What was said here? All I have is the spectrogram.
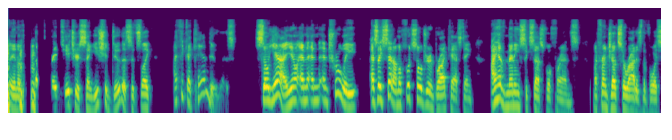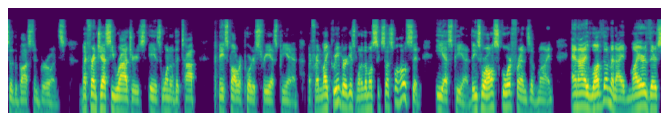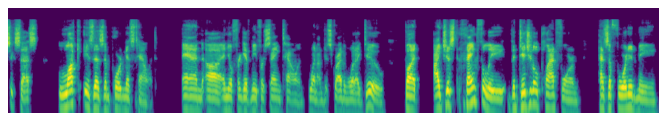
you know great teachers saying you should do this it's like i think i can do this so yeah you know and and and truly as i said i'm a foot soldier in broadcasting i have many successful friends my friend judd sirott is the voice of the boston bruins my friend jesse rogers is one of the top baseball reporters for ESPN. My friend Mike Greenberg is one of the most successful hosts at ESPN. These were all score friends of mine, and I love them and I admire their success. Luck is as important as talent. And uh, and you'll forgive me for saying talent when I'm describing what I do, but I just thankfully the digital platform has afforded me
